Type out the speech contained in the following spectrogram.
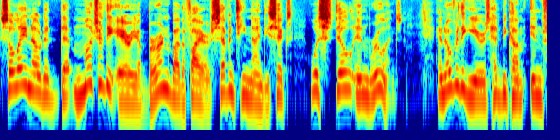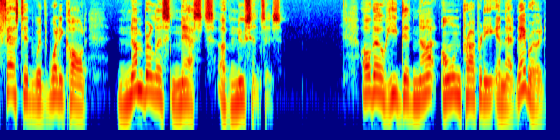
Solet noted that much of the area burned by the fire of 1796 was still in ruins, and over the years had become infested with what he called numberless nests of nuisances. Although he did not own property in that neighborhood,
